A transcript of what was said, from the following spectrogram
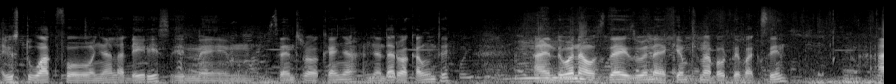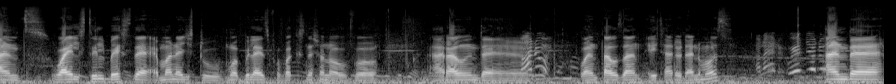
I used to work for Nyala Dairies in um, central Kenya, Nyandarua County. And when I was there is when I came to know about the vaccine. And while still based there, I managed to mobilize for vaccination of uh, around uh, 1,800 animals. And uh,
